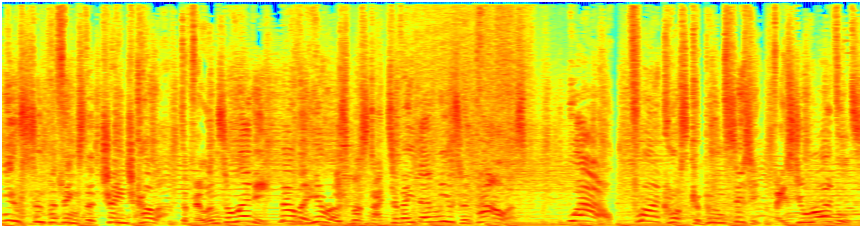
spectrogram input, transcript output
New Super Things that change color. The villains are ready. Now the heroes must activate their mutant powers. Wow! Fly across Kaboom City, face your rivals.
